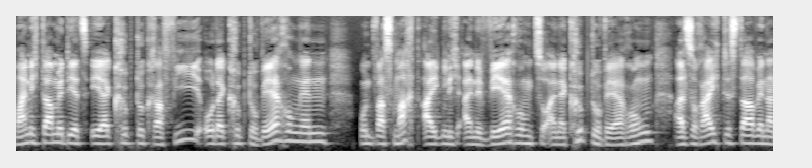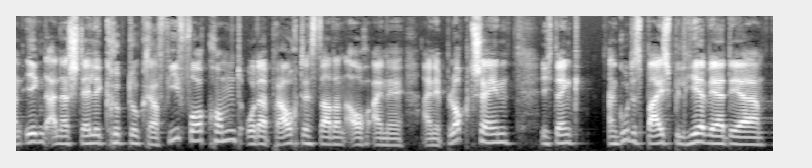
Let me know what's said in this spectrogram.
Meine ich damit jetzt eher Kryptographie oder Kryptowährungen? Und was macht eigentlich eine Währung zu einer Kryptowährung? Also reicht es da, wenn an irgendeiner Stelle Kryptographie vorkommt oder braucht es da dann auch eine, eine Blockchain? Ich denke, ein gutes Beispiel hier wäre der,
